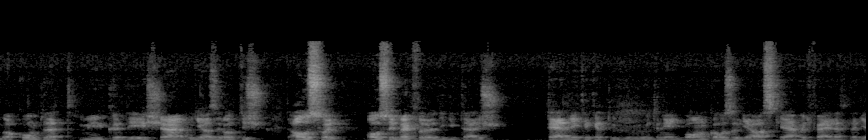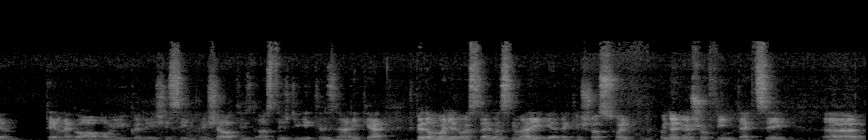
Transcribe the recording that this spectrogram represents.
a komplet működése, ugye azért ott is, ahhoz, hogy, ahhoz, hogy megfelelő digitális termékeket tudjon nyújtani egy bank, ahhoz ugye az kell, hogy fejlett legyen tényleg a, a működési szint, és azt is, azt is digitalizálni kell. Például Magyarországon szerintem elég érdekes az, hogy, hogy nagyon sok fintech cég uh,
